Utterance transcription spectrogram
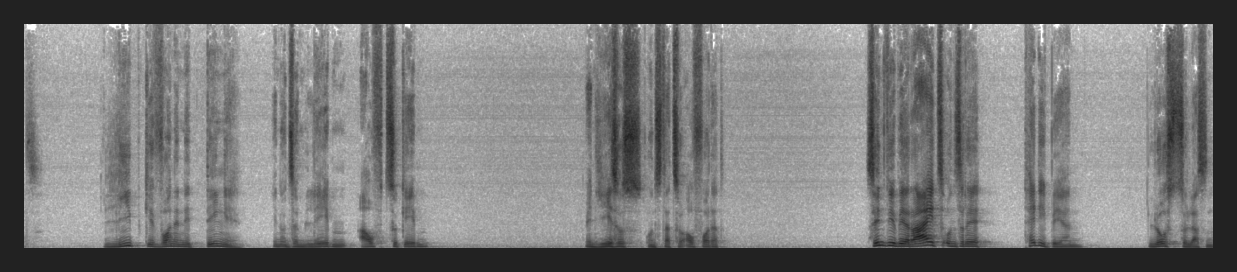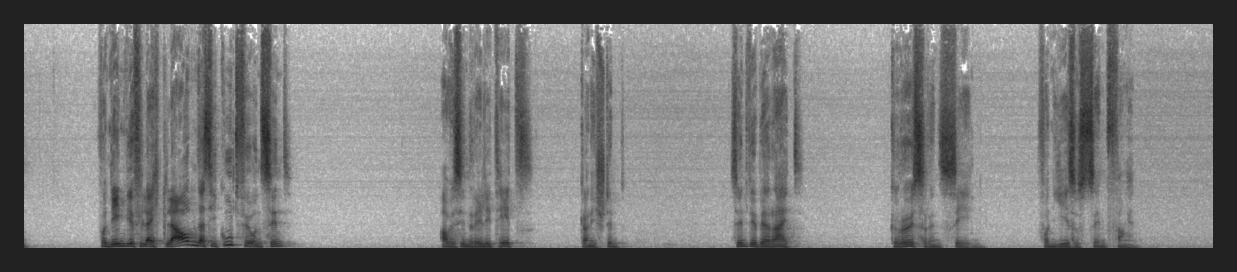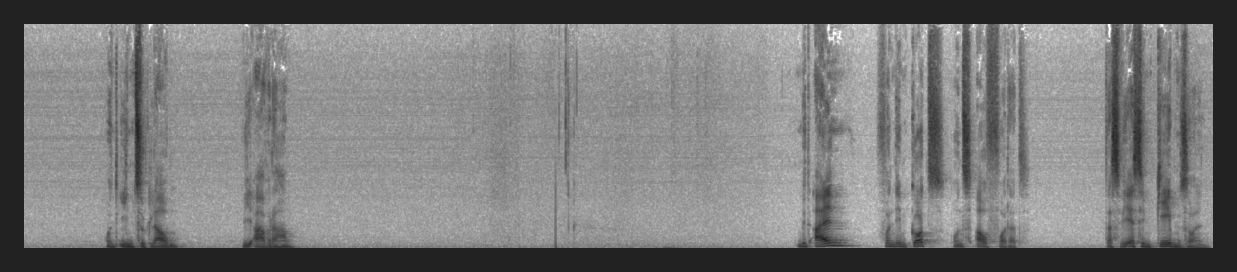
liebgewonnene Dinge in unserem Leben aufzugeben, wenn Jesus uns dazu auffordert? Sind wir bereit, unsere Teddybären loszulassen, von denen wir vielleicht glauben, dass sie gut für uns sind, aber es in Realität gar nicht stimmt? Sind wir bereit, größeren Segen von Jesus zu empfangen und ihm zu glauben, wie Abraham. Mit allem, von dem Gott uns auffordert, dass wir es ihm geben sollen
